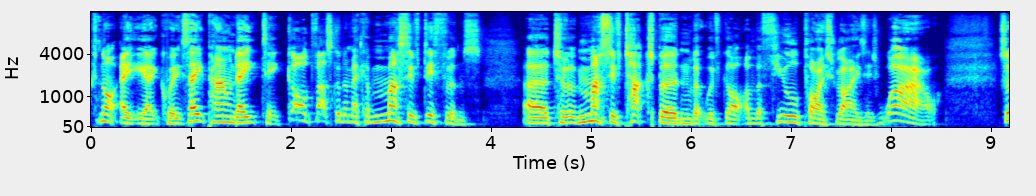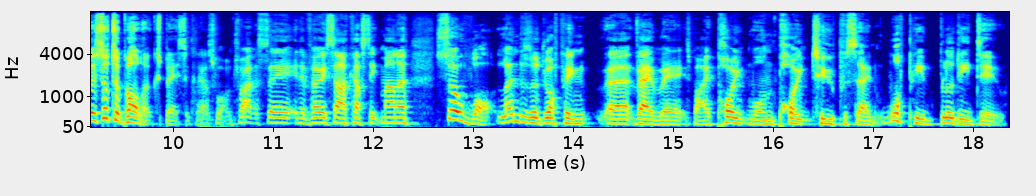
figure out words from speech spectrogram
it's not 88 quid. It's £8.80. God, that's going to make a massive difference uh, to a massive tax burden that we've got and the fuel price rises. Wow. So it's utter bollocks, basically. That's what I'm trying to say in a very sarcastic manner. So what? Lenders are dropping uh, their rates by 0.1, 0.2%. Whoopee bloody do.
